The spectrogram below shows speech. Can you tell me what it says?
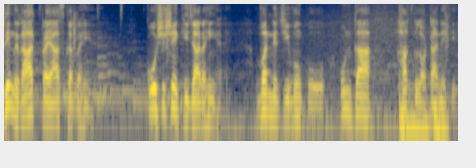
दिन रात प्रयास कर रहे हैं। कोशिशें की जा रही हैं वन्य जीवों को उनका हक लौटाने की।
